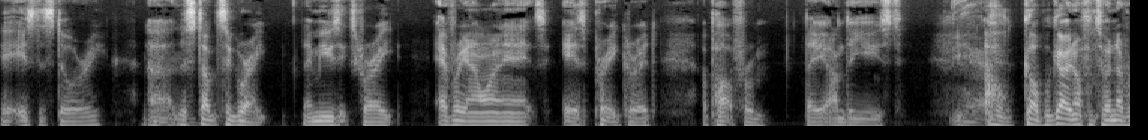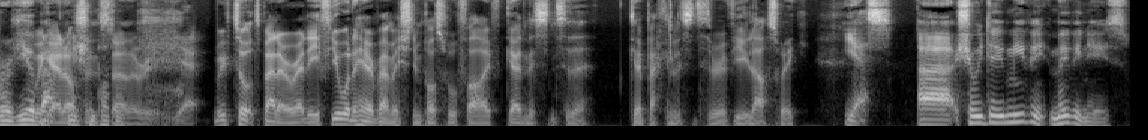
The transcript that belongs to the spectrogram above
it is the story. Uh, Mm. the stunts are great, the music's great, everyone in it is pretty good, apart from they underused. Yeah. Oh god, we're going off into another review We're about Mission Impossible. Yeah, we've talked about it already. If you want to hear about Mission Impossible Five, go and listen to the go back and listen to the review last week. Yes. Uh, shall we do movie movie news?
